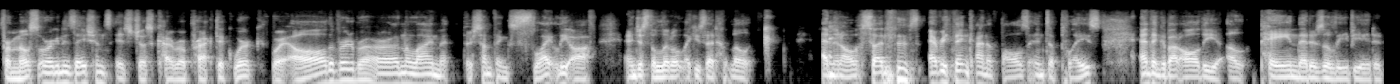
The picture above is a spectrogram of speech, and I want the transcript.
For most organizations, it's just chiropractic work where all the vertebrae are in alignment. There's something slightly off and just a little, like you said, a little and then all of a sudden everything kind of falls into place and think about all the uh, pain that is alleviated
